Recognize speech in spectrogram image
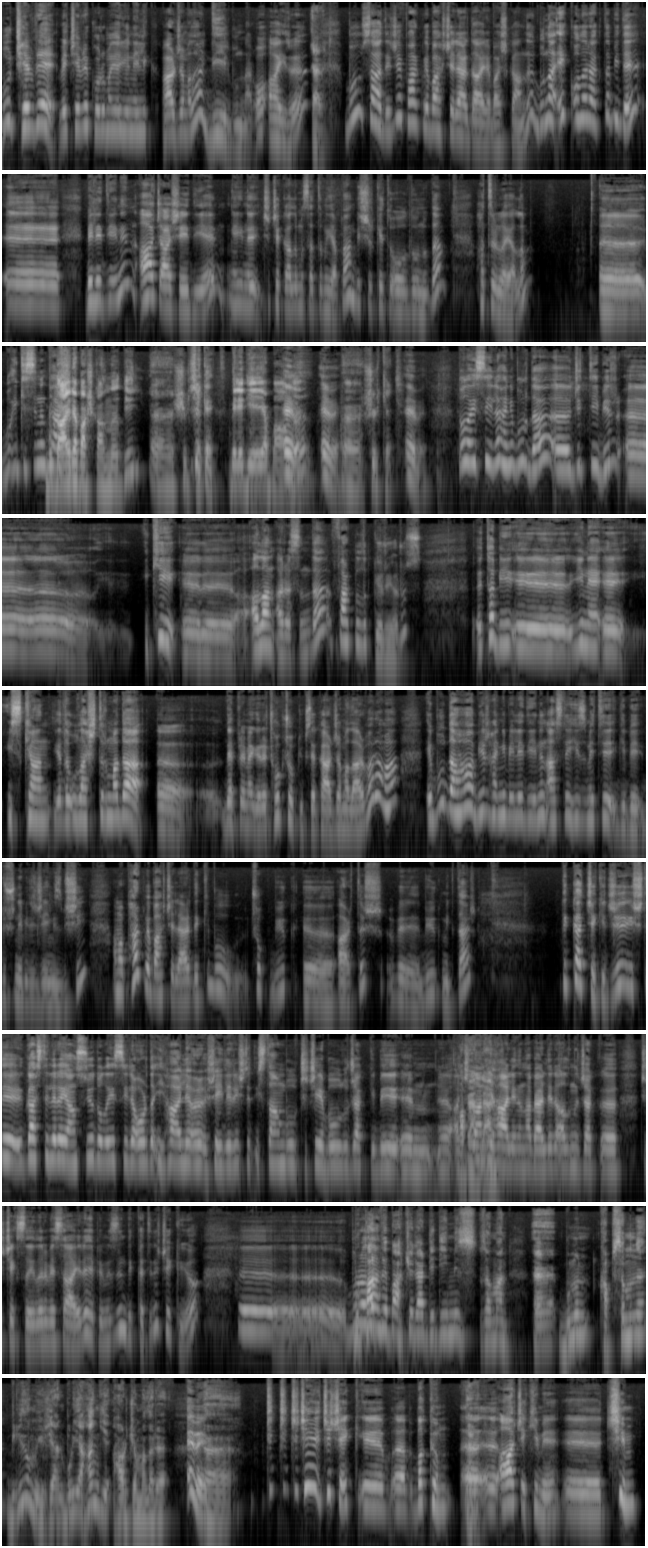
bu çevre ve çevre korumaya yönelik harcamalar değil bunlar. O ayrı. Evet. Bu sadece Park ve Bahçeler Daire Başkanlığı. Buna ek olarak da bir de e, belediyenin Ağaç AŞ diye yine çiçek alımı satımı yapan bir şirketi olduğunu da hatırlayalım. Ee, bu ikisinin bu karşı... daire başkanlığı değil e, şirket. şirket. Belediyeye bağlı evet, evet. E, şirket. Evet. Dolayısıyla hani burada e, ciddi bir e, iki e, alan arasında farklılık görüyoruz. E, tabii e, yine e, iskan ya da ulaştırmada e, depreme göre çok çok yüksek harcamalar var ama e bu daha bir hani belediyenin asli hizmeti gibi düşünebileceğimiz bir şey. Ama park ve bahçelerdeki bu çok büyük e, artış ve büyük miktar dikkat çekici. İşte gazetelere yansıyor. Dolayısıyla orada ihale şeyleri işte İstanbul çiçeğe boğulacak gibi e, açılan Haberler. ihalenin haberleri alınacak e, çiçek sayıları vesaire hepimizin dikkatini çekiyor. Ee, buralar... Bu park ve bahçeler dediğimiz zaman e, bunun kapsamını biliyor muyuz? Yani buraya hangi harcamaları... Evet. E, çiçek, çiçek e, bakım, e, evet. e, ağaç ekimi, e, çim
